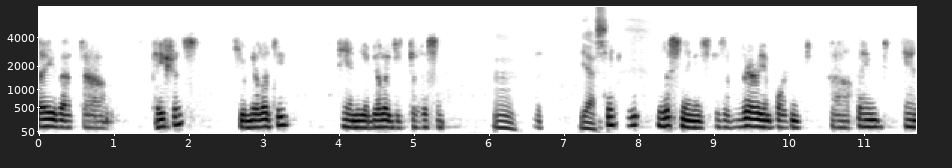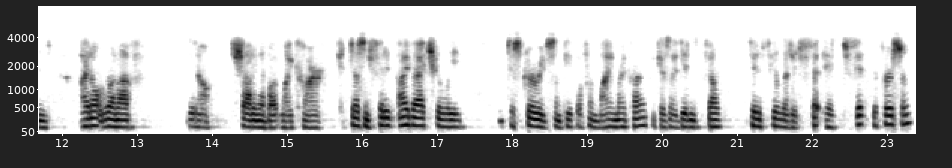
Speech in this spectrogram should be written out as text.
say that um, patience, humility, and the ability to listen. Mm. Yes. I think listening is, is a very important uh, thing, and I don't run off, you know, shouting about my car. It doesn't fit it. I've actually discouraged some people from buying my car because I didn't felt didn't feel that it fit it fit the person,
